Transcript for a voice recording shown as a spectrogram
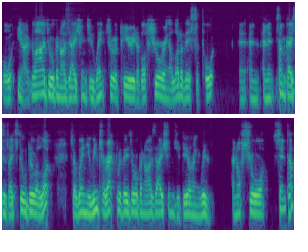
or, you know, large organizations who went through a period of offshoring a lot of their support. And, and, and in some cases, they still do a lot. So when you interact with these organizations, you're dealing with an offshore center.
